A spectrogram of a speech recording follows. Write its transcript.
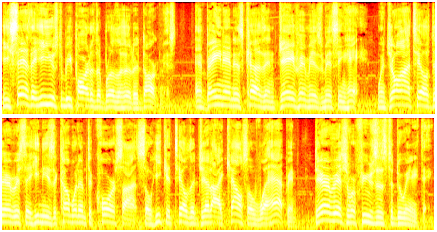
He says that he used to be part of the Brotherhood of Darkness, and Bane and his cousin gave him his missing hand. When Johun tells Dervish that he needs to come with him to Coruscant so he could tell the Jedi Council what happened, Dervish refuses to do anything.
